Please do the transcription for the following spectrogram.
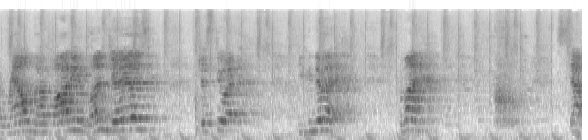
around the body lunges. Just do it. You can do it. Come on. Step.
